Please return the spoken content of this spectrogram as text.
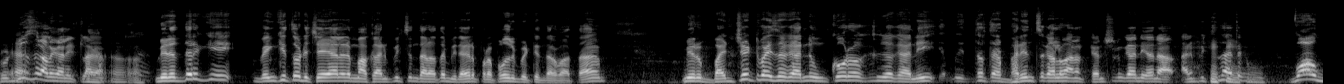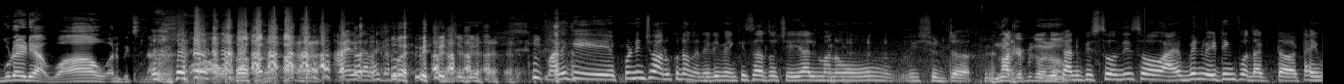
ప్రొడ్యూసర్ అడగాలి ఇట్లాగా. మీరిద్దరికి వెంకితోటి చేయాలని మాకు అనిపించిన తర్వాత మీ దగ్గర ప్రపోజల్ పెట్టిన తర్వాత మీరు బడ్జెట్ వైజ్ కానీ ఇంకో రకంగా కానీ ఇద్దరు భరించగలం అన్న టెన్షన్ కానీ ఏదైనా అనిపించిందా? వావ్ గుడ్ ఐడియా. వావ్ అనిపించింది ఆయన మనకి ఎప్పటి నుంచో అనుకున్నాం కదా వెంకీ సార్తో చేయాలి మనం. వీ షుడ్ నాకు ఎప్పుడు మీకు అనిపిస్తుంది. So I been waiting for that time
